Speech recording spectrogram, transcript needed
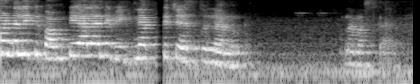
మండలికి పంపించాలని విజ్ఞప్తి చేస్తున్నాను. నమస్కారం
